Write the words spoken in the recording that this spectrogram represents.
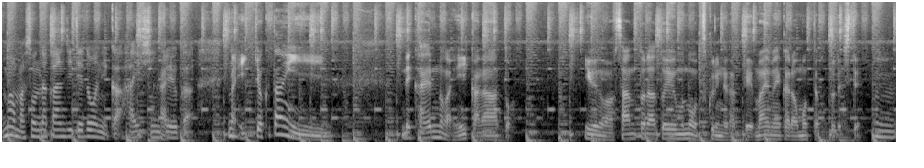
まあまあそんな感じでどうにか配信というか、はい、まあ、1曲単位で変えるのがいいかなと。いうのはサントラというものを作るにあたって前々から思ったことでして、うん。ま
